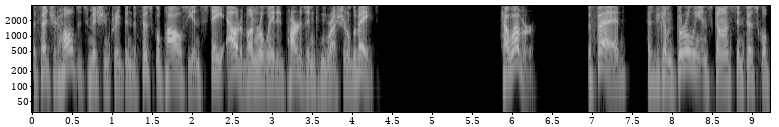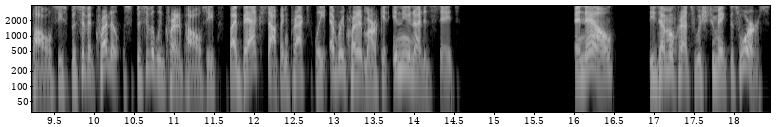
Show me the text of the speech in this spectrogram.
the Fed should halt its mission creep into fiscal policy and stay out of unrelated partisan congressional debate. However, the Fed has become thoroughly ensconced in fiscal policy, specific credit, specifically credit policy, by backstopping practically every credit market in the United States. And now the Democrats wish to make this worse.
